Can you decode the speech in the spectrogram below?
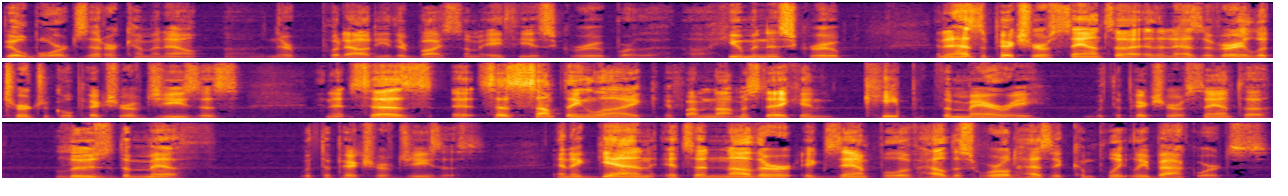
billboards that are coming out. Uh, and they're put out either by some atheist group or the uh, humanist group and it has a picture of Santa, and then it has a very liturgical picture of Jesus, and it says it says something like, if I'm not mistaken, keep the Merry with the picture of Santa, lose the myth with the picture of Jesus. And again, it's another example of how this world has it completely backwards.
